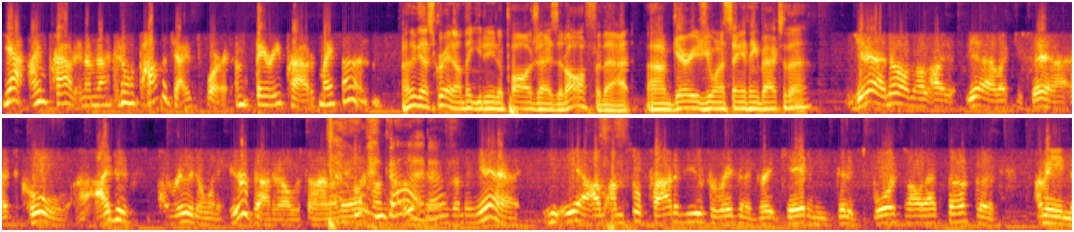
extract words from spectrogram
Yeah, I'm proud, and I'm not going to apologize for it. I'm very proud of my son. I think that's great. I don't think you need to apologize at all for that. Um, Gary, do you want to say anything back to that? Yeah, no, I'm, I, yeah, like you said, I, it's cool. I, I just, I really don't want to hear about it all the time. I mean, Oh my comes to other God. things, I mean, yeah, he, yeah, I'm, I'm so proud of you for raising a great kid, and he's good at sports and all that stuff. But I mean,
